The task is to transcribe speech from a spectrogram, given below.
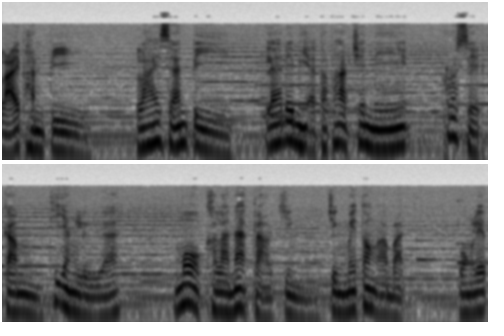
หลายพันปี หลายแสนปี และได้มีอัตภาพเช่นนี้ เพราะเศษกรรมที่ยังเหลือ โมกขลานะกล่าวจริง จึงไม่ต้องอาบัตวงเล็บ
